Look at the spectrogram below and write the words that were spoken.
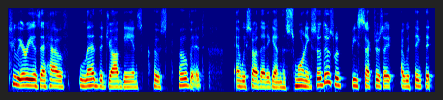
two areas that have led the job gains post COVID. And we saw that again this morning. So those would be sectors I, I would think that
